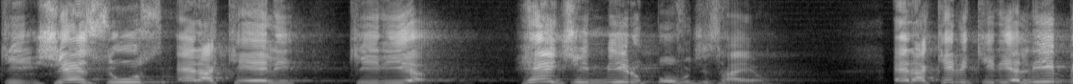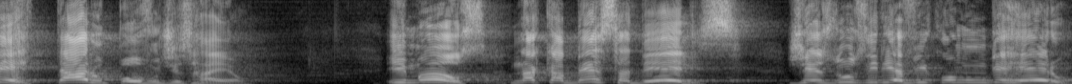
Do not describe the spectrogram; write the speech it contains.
que Jesus era aquele que iria redimir o povo de Israel, era aquele que iria libertar o povo de Israel. Irmãos, na cabeça deles, Jesus iria vir como um guerreiro,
